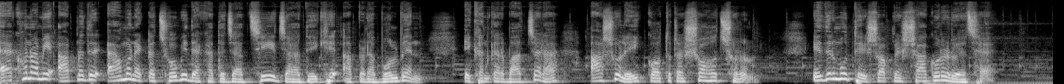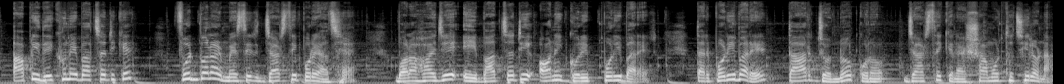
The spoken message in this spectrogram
এখন আমি আপনাদের এমন একটা ছবি দেখাতে যাচ্ছি যা দেখে আপনারা বলবেন, এখানকার বাচ্চারা আসলেই কতটা সহজ সরল। এদের মধ্যে স্বপ্নের সাগরে রয়েছে। আপনি দেখুন এই বাচ্চাটিকে। ফুটবলার মেসির জার্সি পরে আছে। বলা হয় যে এই বাচ্চাটি অনেক গরিব পরিবারের। তার পরিবারে তার জন্য কোনো জার্সি কেনার সামর্থ্য ছিল না।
